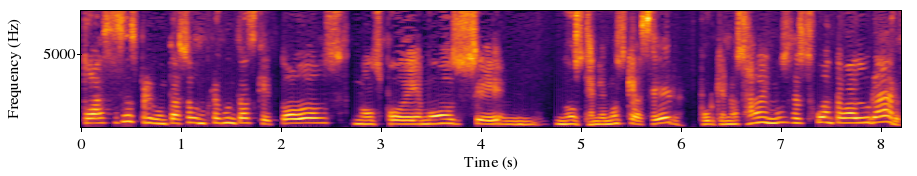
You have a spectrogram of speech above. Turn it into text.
Todas esas preguntas son preguntas que todos nos podemos, em, nos tenemos que hacer, porque no sabemos cuánto va a durar.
